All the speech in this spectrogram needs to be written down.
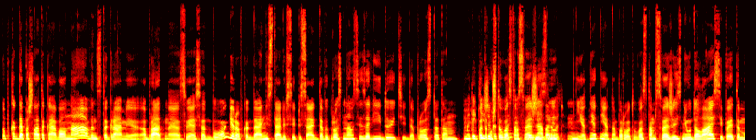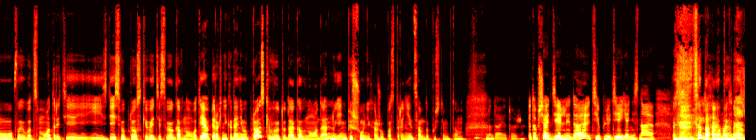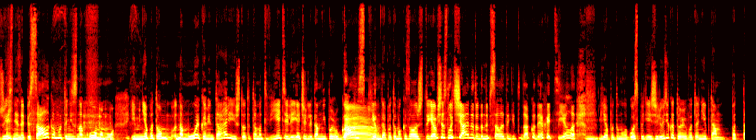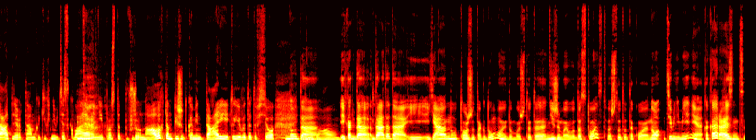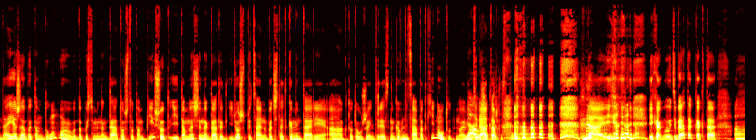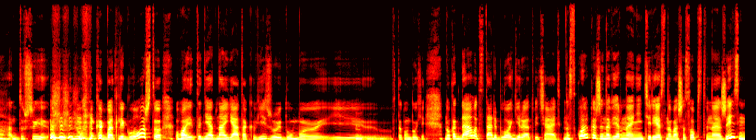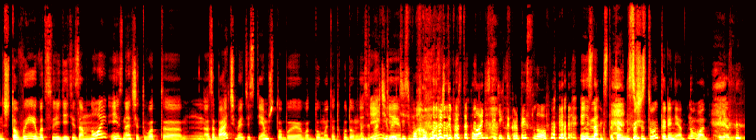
ну, когда пошла такая волна в Инстаграме, обратная связь от блогеров, когда они стали все писать, да вы просто нам все завидуете, да просто там... Мы такие потому же, что у вас там своя жизнь... Наоборот. Нет, нет, нет, наоборот. У вас там своя жизнь не удалась, и поэтому вы вот смотрите и, и здесь выплескиваете свое говно. Вот я, во-первых, никогда не выплескиваю туда говно, да, ну я не пишу, не хожу по страницам, допустим, там... Ну да, я тоже. Это вообще отдельный, да, тип людей, я не знаю. Я, по-моему, один раз в жизни жизни написала кому-то незнакомому, и мне потом на мой комментарий что-то там ответили, я чуть ли там не поругалась да. с кем-то, а потом оказалось, что я вообще случайно туда написала, это не туда, куда я хотела. И я подумала, господи, есть же люди, которые вот они там под Татлер, там каких-нибудь да. они просто в журналах там пишут комментарии, и вот это все. Ну да. Вау, и когда, да-да-да, и я, ну, тоже так думаю, думаю, что это ниже моего достоинства, что-то такое. Но, тем не менее, какая разница, да, я же об этом думаю. Вот, допустим, иногда то, что там пишут, и там, знаешь, иногда ты идешь специально почитать комментарии. А, кто-то уже, интересно, говнеца подкинул тут на да, вентилятор. Да, и как бы у тебя так как-то а, от души как бы отлегло, что, ой, это не одна я так вижу и думаю, и в таком духе. Но когда вот стали блогеры отвечать, насколько же, наверное, неинтересна ваша собственная жизнь, что вы вот следите за мной и, значит, вот э, озабачиваетесь тем, чтобы вот думать, откуда у меня деньги. Озабачиваетесь, может, ты просто кладезь каких-то крутых слов. Я не знаю, кстати, он существует или нет. Ну вот,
